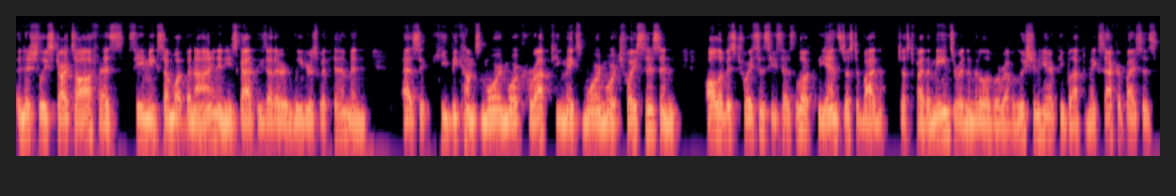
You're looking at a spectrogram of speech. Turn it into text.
initially starts off as seeming somewhat benign and he's got these other leaders with him and as it, he becomes more and more corrupt he makes more and more choices and all of his choices he says look the ends justify the, justify the means. We're in the middle of a revolution here. People have to make sacrifices.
